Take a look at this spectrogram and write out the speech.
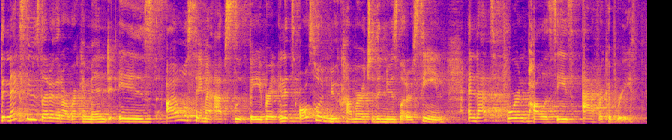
The next newsletter that I'll recommend is, I will say, my absolute favorite, and it's also a newcomer to the newsletter scene, and that's Foreign Policy's Africa Brief.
